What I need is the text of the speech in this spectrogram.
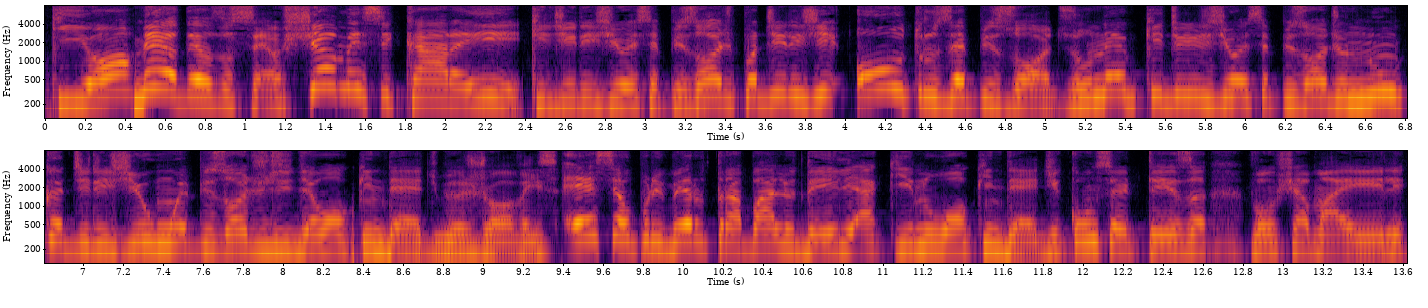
que, ó, meu Deus do céu, chama esse cara aí que dirigiu esse episódio pra dirigir outros episódios. O nego que dirigiu esse episódio nunca dirigiu um episódio de The Walking Dead, meus jovens. Esse é o primeiro trabalho dele aqui no Walking Dead e com certeza vão chamar ele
